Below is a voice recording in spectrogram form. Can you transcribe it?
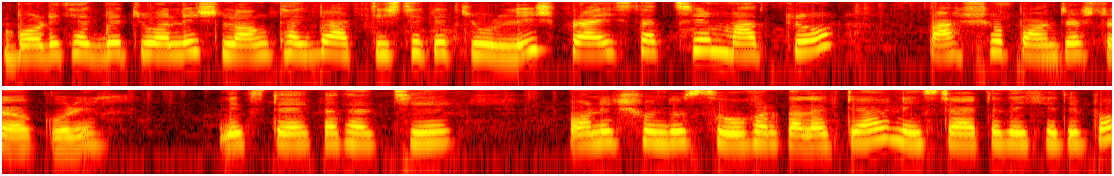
বডি থাকবে চুয়াল্লিশ লং থাকবে আটত্রিশ থেকে চল্লিশ। প্রাইস থাকছে মাত্র পাঁচশো পঞ্চাশ টাকা করে। নেক্সট একটা থাকছে অনেক সুন্দর সোভার কালারটা নেক্সট আরেকটা দেখিয়ে দেবো।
